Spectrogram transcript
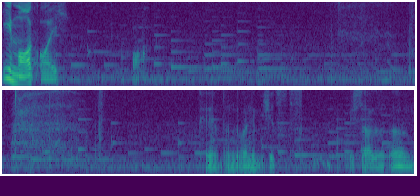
Ich mag euch. Ich jetzt das. Ich sage, ähm,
